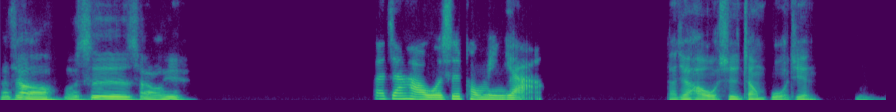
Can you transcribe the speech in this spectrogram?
大家好，我是蔡荣玉。大家好，我是彭明雅。大家好，我是张博健。嗯，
